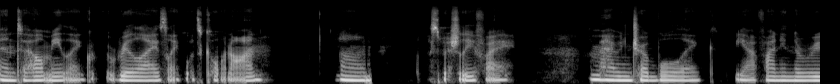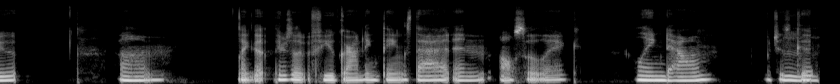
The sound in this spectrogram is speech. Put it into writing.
and to help me like realize like what's going on um especially if i i'm having trouble like yeah finding the root um like uh, there's a few grounding things that and also like laying down which is good Mm.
